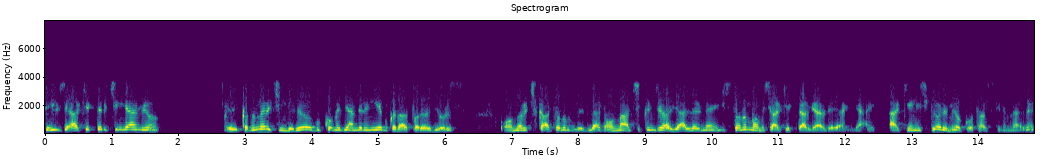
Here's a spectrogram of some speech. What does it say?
seyirci erkekler için gelmiyor. E, kadınlar için geliyor. Bu komedyenlere niye bu kadar para ödüyoruz? Onları çıkartalım dediler. Onlar çıkınca yerlerine hiç tanınmamış erkekler geldi. Yani, yani erkeğin hiçbir önemi yok o tarz filmlerde.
